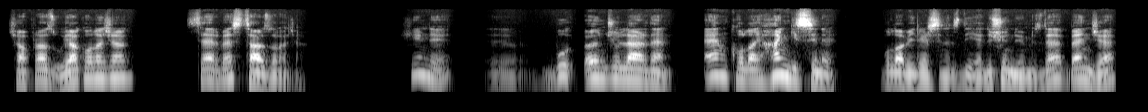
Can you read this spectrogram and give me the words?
Çapraz uyak olacak. Serbest tarz olacak. Şimdi e, bu öncüllerden en kolay hangisini bulabilirsiniz diye düşündüğümüzde bence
